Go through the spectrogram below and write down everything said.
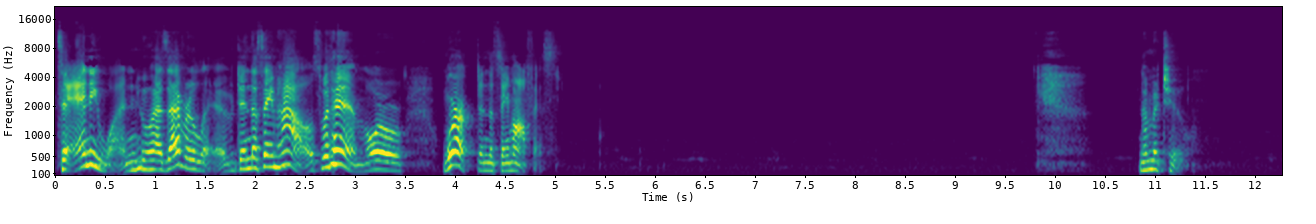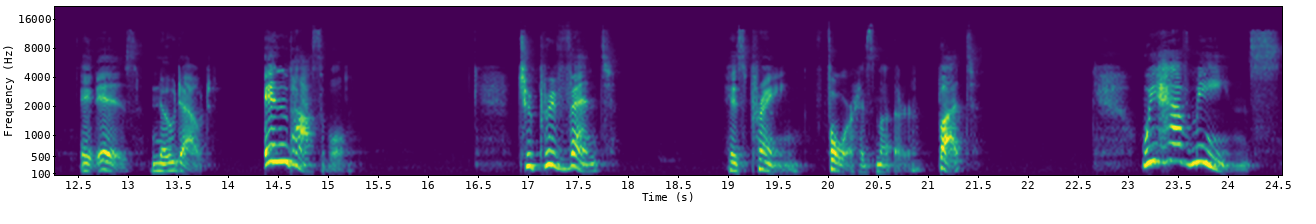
to anyone who has ever lived in the same house with him or worked in the same office. Number two, it is, no doubt, impossible to prevent his praying for his mother, but we have means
